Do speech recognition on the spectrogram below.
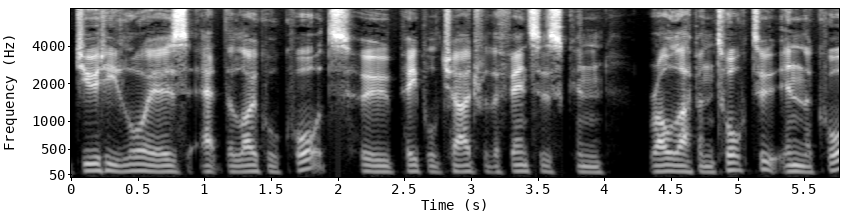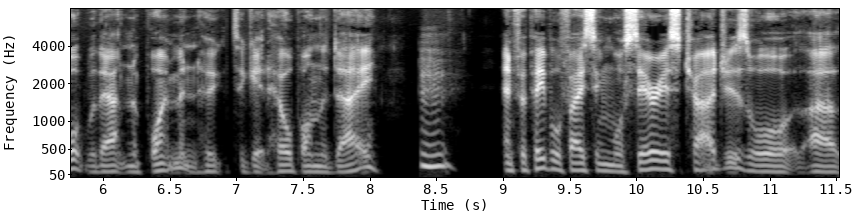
duty lawyers at the local courts who people charged with offences can roll up and talk to in the court without an appointment who, to get help on the day. Mm-hmm. And for people facing more serious charges or uh,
